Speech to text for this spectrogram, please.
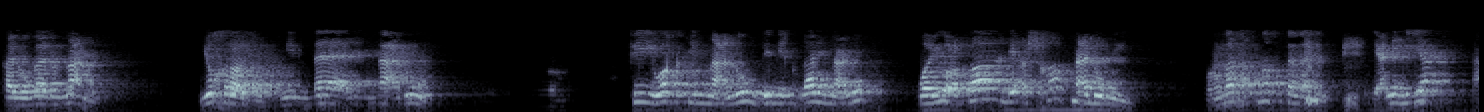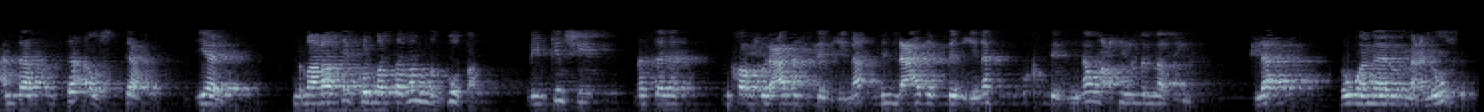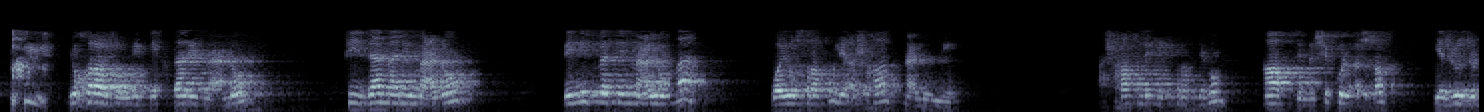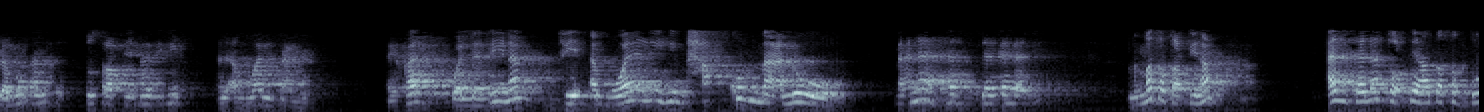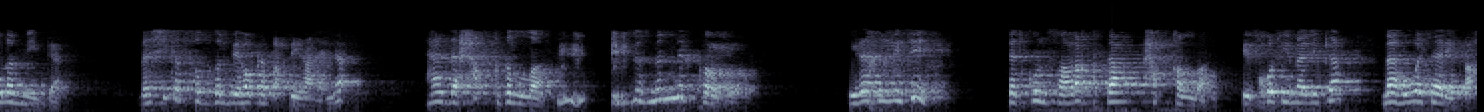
قالوا مال معلوم يخرج من مال معلوم. في وقت معلوم بمقدار معلوم ويعطى لأشخاص معلومين. وهما الأصناف الثمانية يعني هي عندها خمسة أو ستة ديال المراتب كل مرتبة مضبوطة. ما يمكنش مثلا نخرجوا العدد بغينا من العدد بغينا في الوقت اللي بغينا ونعطيهم مما بغينا لا هو مال معلوم يخرج من مقدار معلوم في زمن معلوم بنسبة معلومة ويصرف لأشخاص معلومين. أشخاص اللي يصرف لهم خاصة ماشي كل الأشخاص يجوز لهم أن تصرف في هذه الأموال المعلومة. أي قال والذين في أموالهم حق معلوم. معناه هذه الزكاة لما تعطيها؟ أنت لا تعطيها تفضلا منك. ماشي كتفضل بها وكتعطيها. لا. هذا حق الله. يجوز منك تخرجه إذا خليتيه تتكون سرقت حق الله. يدخل في مالك ما هو سرقة.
